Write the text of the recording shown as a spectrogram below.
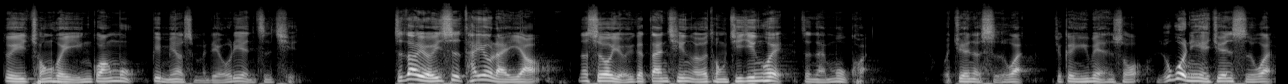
对于重回荧光幕，并没有什么留恋之情。直到有一次，她又来邀，那时候有一个单亲儿童基金会正在募款，我捐了十万，就跟虞美人说：“如果你也捐十万，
